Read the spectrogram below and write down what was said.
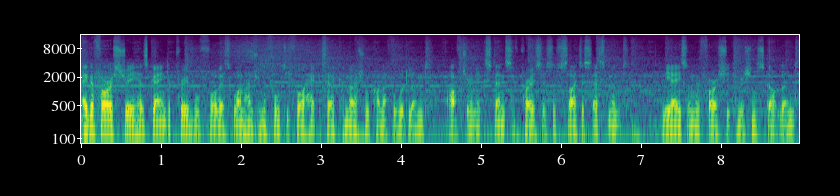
Egger Forestry has gained approval for this 144 hectare commercial conifer woodland after an extensive process of site assessment, liaison with Forestry Commission Scotland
